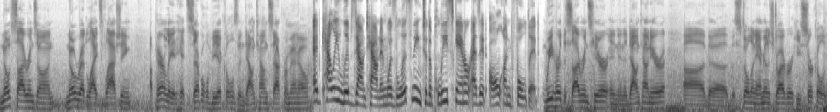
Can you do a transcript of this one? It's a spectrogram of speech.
no sirens on, no red lights flashing Apparently, it hit several vehicles in downtown Sacramento. Ed Kelly lives downtown and was listening to the police scanner as it all unfolded. We heard the sirens here in, in the downtown area. Uh, the, the stolen ambulance driver, he circled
